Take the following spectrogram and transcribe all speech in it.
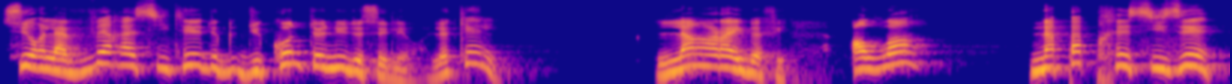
sur la véracité du contenu de ce livre. Lequel? La raibafi. Allah n'a pas précisé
